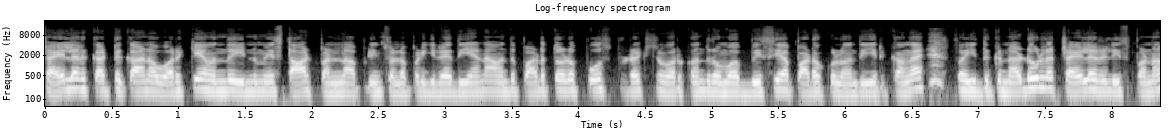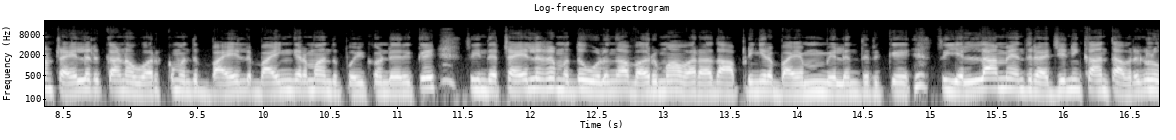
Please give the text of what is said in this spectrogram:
ட்ரைலர் கட்டுக்கான ஒர்க்கே வந்து இன்னுமே ஸ்டார்ட் பண்ணல அப்படின்னு சொல்லப்படுகிறது. ஏன்னா வந்து படத்தோட போஸ்ட் ப்ரொடக்ஷன் ஒர்க் வந்து ரொம்ப பிஸியாக படக்குள்ள வந்து இருக்காங்க. ஸோ இதுக்கு நடுவில் ட்ரைலர் ரிலீஸ் பண்ணோம் ட்ரைலருக்கான ஒர்க்கும் வந்து பய பயங்கரமாக வந்து போய்க்கொண்டு இருக்குது ஸோ இந்த ட்ரைலரும் வந்து ஒழுங்காக வருமா வராதா அப்படிங்கிற பயமும் வந்திருக்கு. ஸோ எல்லாமே வந்து ரஜினிகாந்த் அவர்கள்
